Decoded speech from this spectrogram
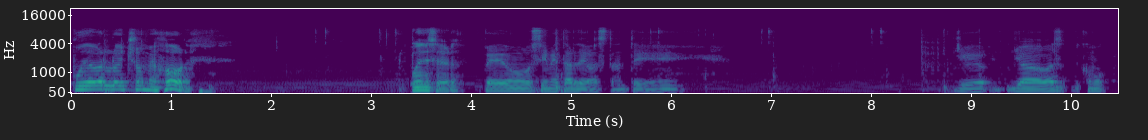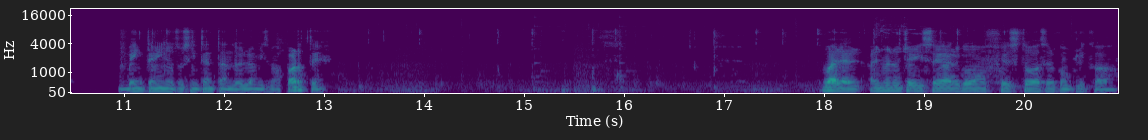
Pude haberlo hecho mejor. Puede ser, pero sí me tardé bastante. Eh. Llevaba como 20 minutos intentando la misma parte. Vale, al menos ya hice algo. Esto va a ser complicado.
